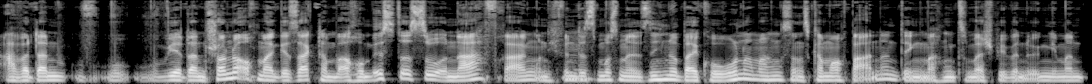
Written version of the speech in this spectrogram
aber dann, wo, wir dann schon auch mal gesagt haben, warum ist das so und nachfragen. Und ich finde, das muss man jetzt nicht nur bei Corona machen, sondern das kann man auch bei anderen Dingen machen. Zum Beispiel, wenn irgendjemand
